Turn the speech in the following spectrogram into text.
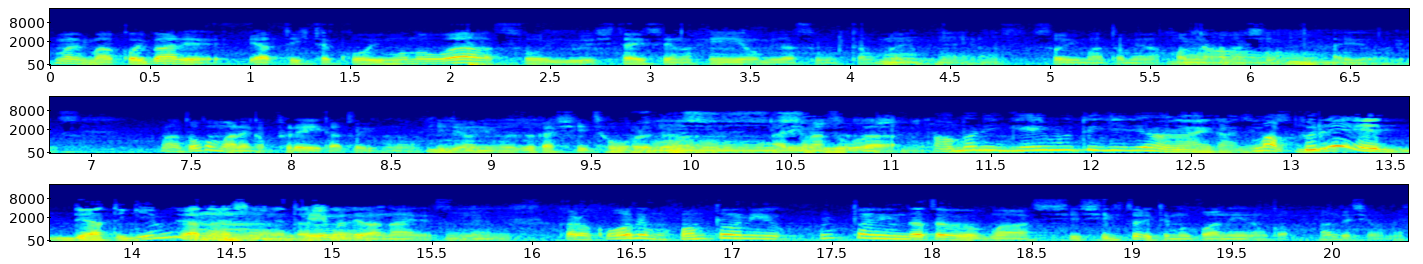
つまりまあこういう場でやってきたこういうものはそういう主体性の変容を目指すものだみたいな、うんうんうん。そういうまとめの話に入るわけです。まあ、どこまでがプレイかというのは非常に難しいところではうんありますがそうですね、あまりゲーム的ではない感じです、ね。まあ、プレイであってゲームではないですよね、うんゲームではないですね。うんだからここでも本当に、本当に例えば、まあ、ししりとりって向こうはねえのか、なんでしょうね。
